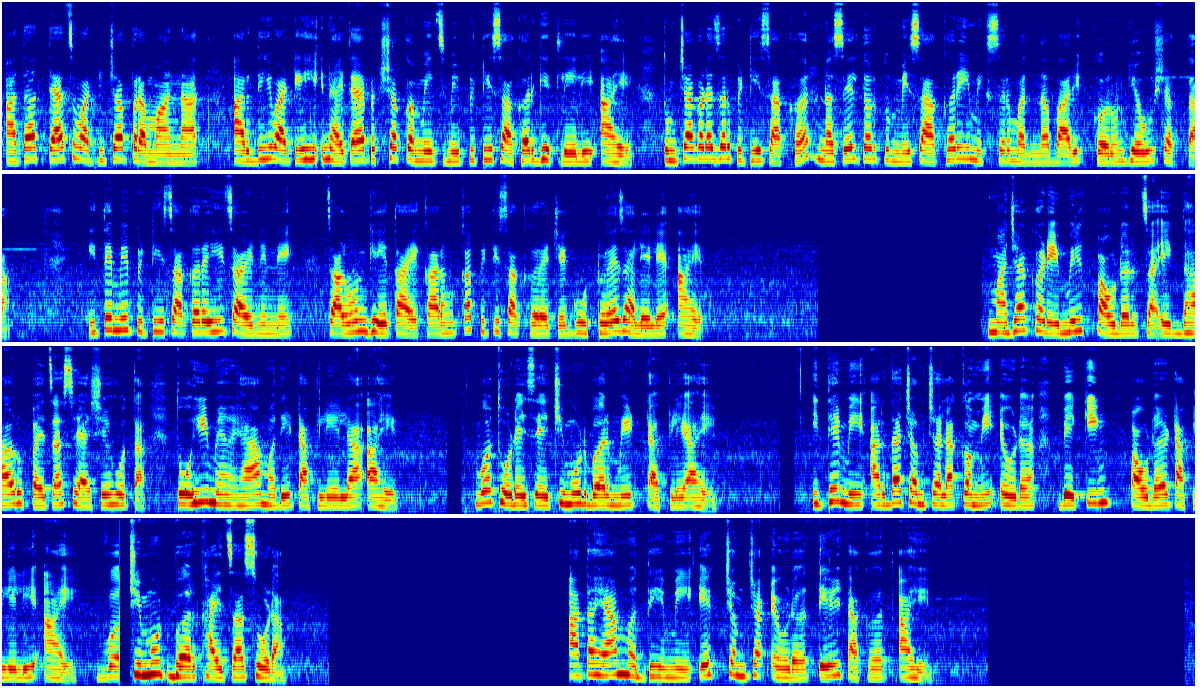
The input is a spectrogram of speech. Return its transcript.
आता त्याच वाटीच्या प्रमाणात अर्धी वाटीही नाही त्यापेक्षा कमीच मी पिठी साखर घेतलेली आहे. तुमच्याकडे जर पिठी साखर नसेल तर तुम्ही साखरही मिक्सरमधनं बारीक करून घेऊ शकता. इथे मी पिठी साखरही चाळणीने चाळून घेत आहे कारण का पिठी साखरेचे गोठळे झालेले आहेत. माझ्याकडे मिल्क पावडरचा एक दहा रुपयाचा सॅशे होता तोही मी ह्यामध्ये टाकलेला आहे. व थोडेसे चिमूटभर मीठ टाकले आहे. इथे मी अर्धा चमच्याला कमी एवढं बेकिंग पावडर टाकलेली आहे व चिमूटभर खायचा सोडा. आता ह्यामध्ये मी एक चमचा एवढं तेल टाकत आहे.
